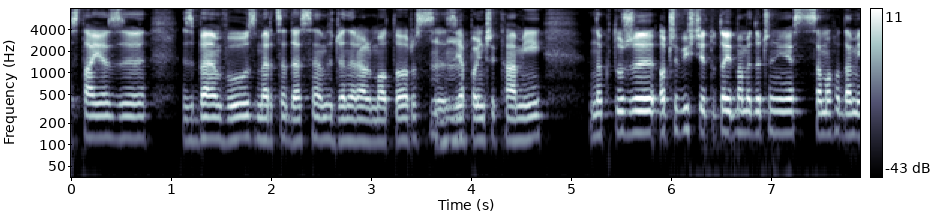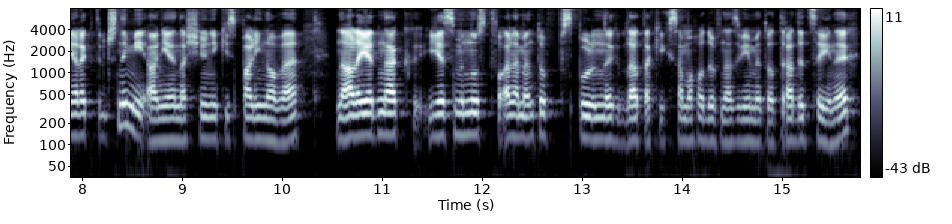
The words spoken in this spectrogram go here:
staje z, z BMW, z Mercedesem, z General Motors, Mhm. z Japończykami, no którzy oczywiście tutaj mamy do czynienia z samochodami elektrycznymi, a nie na silniki spalinowe, no ale jednak jest mnóstwo elementów wspólnych dla takich samochodów, nazwijmy to tradycyjnych,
